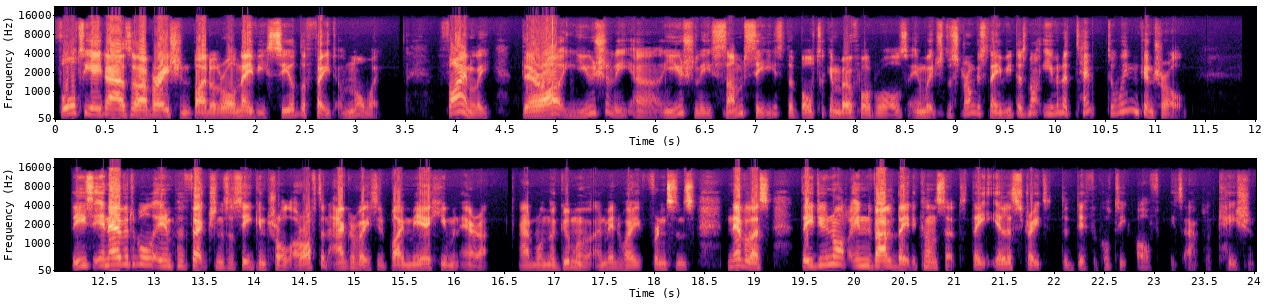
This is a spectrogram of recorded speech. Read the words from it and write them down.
48 hours of operation by the Royal Navy sealed the fate of Norway. Finally, there are usually uh, usually some seas, the Baltic and World Wars, in which the strongest navy does not even attempt to win control. These inevitable imperfections of sea control are often aggravated by mere human error. Admiral Nagumo and Midway, for instance, nevertheless, they do not invalidate the concept, they illustrate the difficulty of its application.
